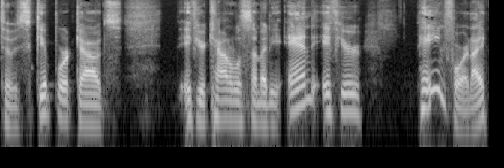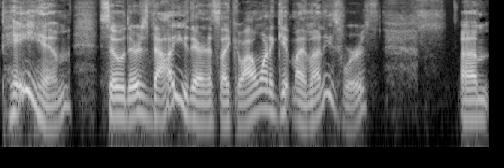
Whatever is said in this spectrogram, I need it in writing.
to skip workouts if you're accountable to somebody and if you're paying for it. I pay him, so there's value there, and it's like, oh, I want to get my money's worth. Um,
